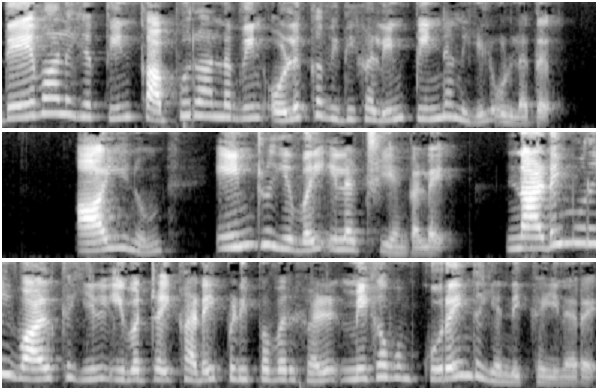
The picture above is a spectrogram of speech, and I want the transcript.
தேவாலயத்தின் கப்புராலவின் ஒழுக்க விதிகளின் பின்னணியில் உள்ளது. ஆயினும் இன்று இவை இலட்சியங்களே. நடைமுறை வாழ்க்கையில் இவற்றை கடைபிடிப்பவர்கள் மிகவும் குறைந்த எண்ணிக்கையினரே.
